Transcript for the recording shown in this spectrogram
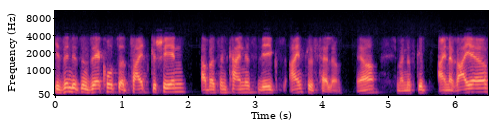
die sind jetzt in sehr kurzer Zeit geschehen, aber es sind keineswegs Einzelfälle. Ja, ich meine, es gibt eine Reihe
